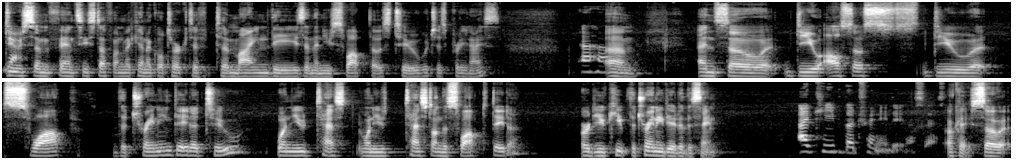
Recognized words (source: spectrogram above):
do Yeah. some fancy stuff on Mechanical Turk to to mine these, and then you swap those two, which is pretty nice. Uh-huh. Um, and so, do you also s- do you swap the training data too when you test when you test on the swapped data, or do you keep the training data the same? I keep the training data set. Okay, so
